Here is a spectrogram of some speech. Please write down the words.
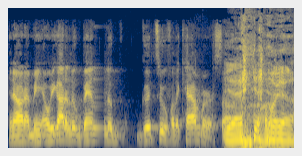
You know what I mean? And we got to look band look good too for the camera. So yeah, yeah. oh yeah.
